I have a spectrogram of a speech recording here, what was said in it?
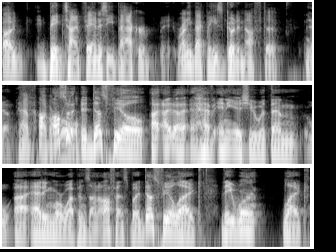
a big time fantasy back or running back, but he's good enough to yeah. have, have a also, role. it does feel I, I don't have any issue with them uh, adding more weapons on offense, but it does feel like they weren't like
